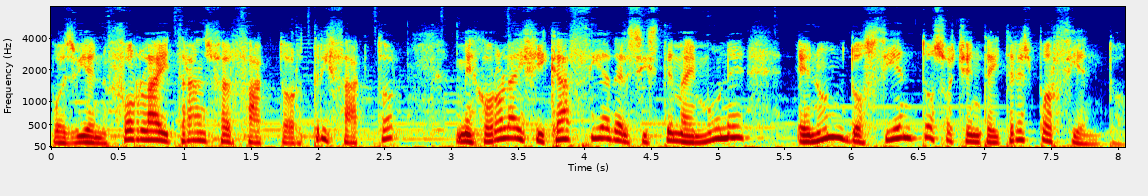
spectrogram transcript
Pues bien, Forlight Transfer Factor Trifactor mejoró la eficacia del sistema inmune en un 283%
